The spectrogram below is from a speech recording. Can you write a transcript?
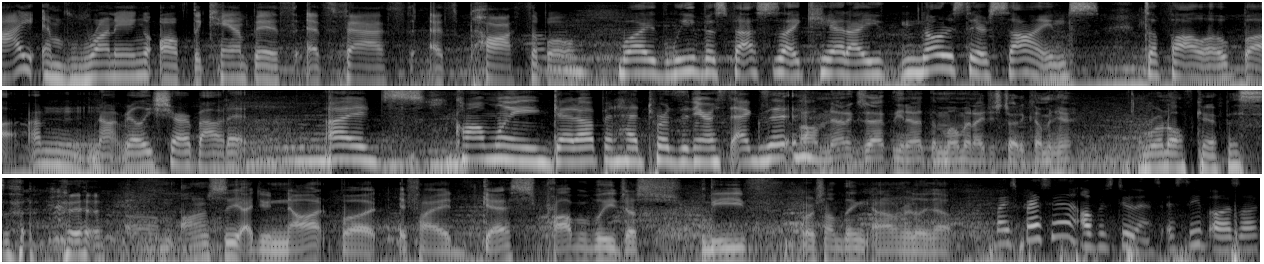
I am running off the campus as fast as possible. Um, well, I leave as fast as I can. I notice there's signs to follow, but I'm not really sure about it. I'd calmly get up and head towards the nearest exit. Um, not exactly, not at the moment. I just started coming here run off campus? um, honestly, I do not, but if I guess, probably just leave or something. I don't really know. Vice President of Students, Steve Ozok,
